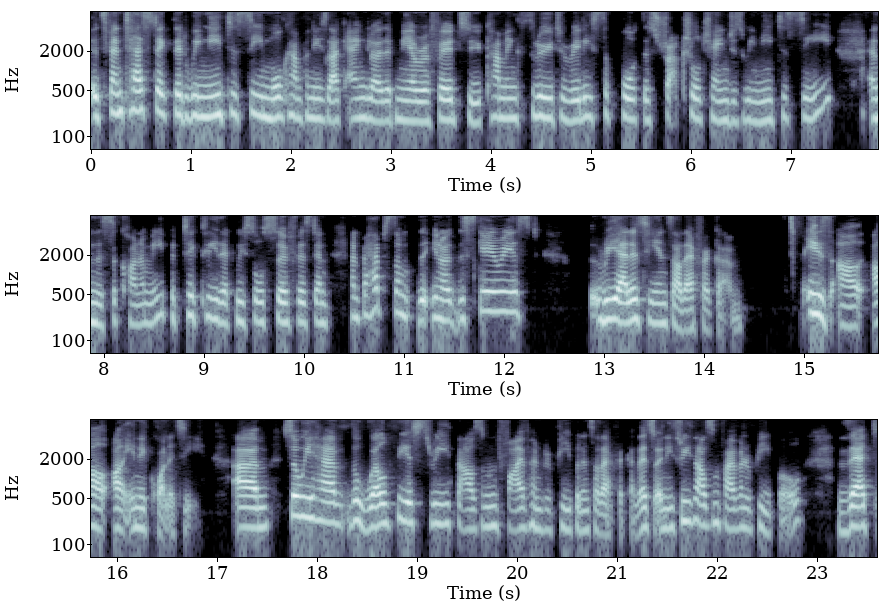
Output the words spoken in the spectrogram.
it's fantastic that we need to see more companies like Anglo that Mia referred to coming through to really support the structural changes we need to see in this economy, particularly that we saw surfaced and and perhaps some you know the scariest reality in South Africa is our our, our inequality. Um, so we have the wealthiest 3,500 people in South Africa. That's only 3,500 people that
